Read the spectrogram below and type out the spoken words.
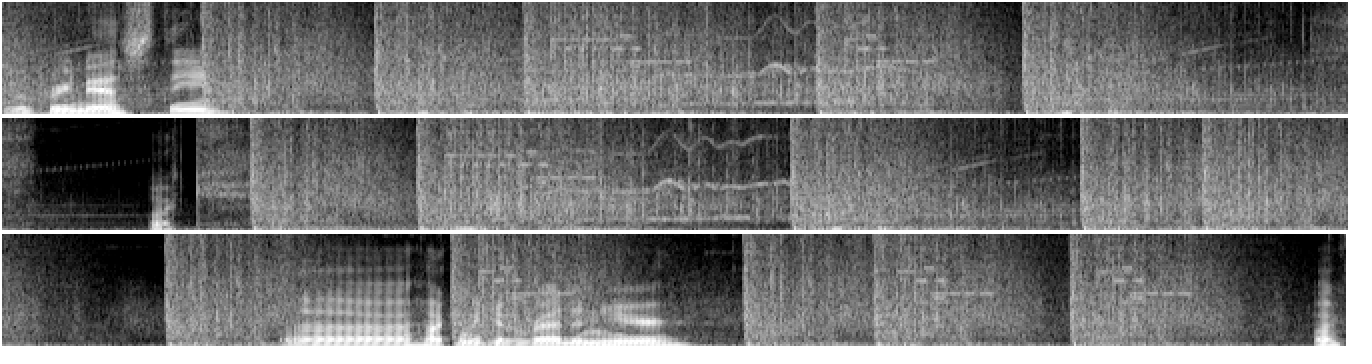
This is pretty nasty. Fuck. Uh, how can I get a red in here? Fuck.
